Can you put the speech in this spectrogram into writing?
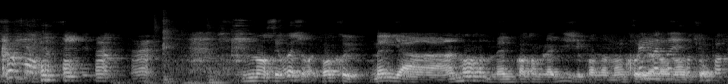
Non, c'est vrai, j'aurais pas cru. Même il y a un an, même quand on me l'a dit, j'ai pas vraiment cru. Même Alors maintenant, il donc, ne croit euh, pas.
